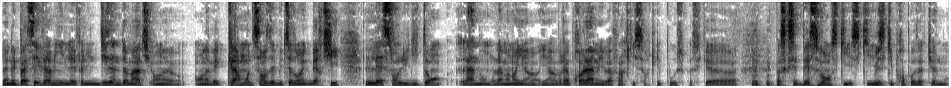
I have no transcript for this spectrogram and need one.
L'année passée, Vermin il avait fallu une dizaine de matchs. On, on avait clairement dit ça en début de saison avec Berchi. Laissons lui du temps. Là non, là maintenant il y a un, il y a un vrai problème. Et il va falloir qu'il sorte les pouces parce que parce que c'est décevant ce qu'il ce qui ce qu'il propose actuellement.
